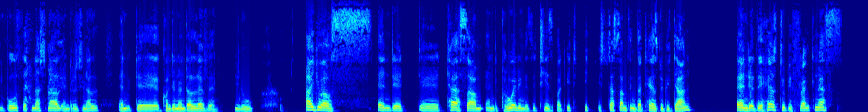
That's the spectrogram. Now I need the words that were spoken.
both at national and regional and uh, continental level. You know, arduous and uh, tiresome and grueling as it is, but it, it it's just something that has to be done, and uh, there has to be frankness,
